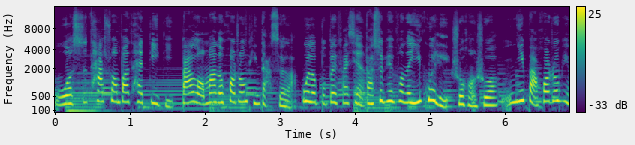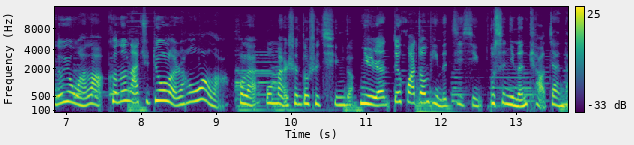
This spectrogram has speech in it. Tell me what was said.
我是他双胞胎弟弟，把老妈的化妆品打碎了，为了不被发现，把碎片放在衣柜里，说谎说你把化妆品都用完了，可能拿去丢了，然后忘了。后来我满身都是青的。女人对化妆品的。记性不是你能挑战的。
